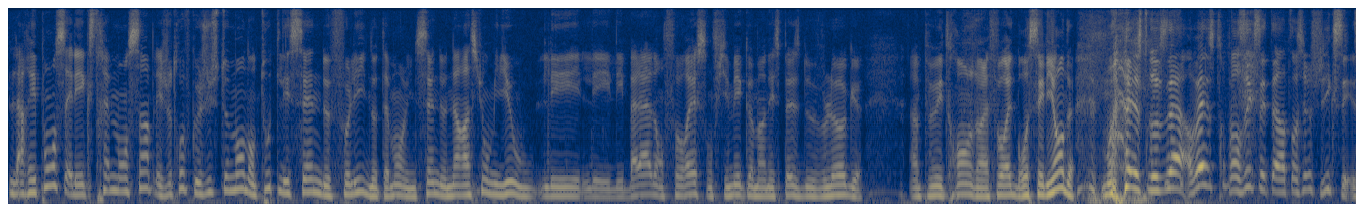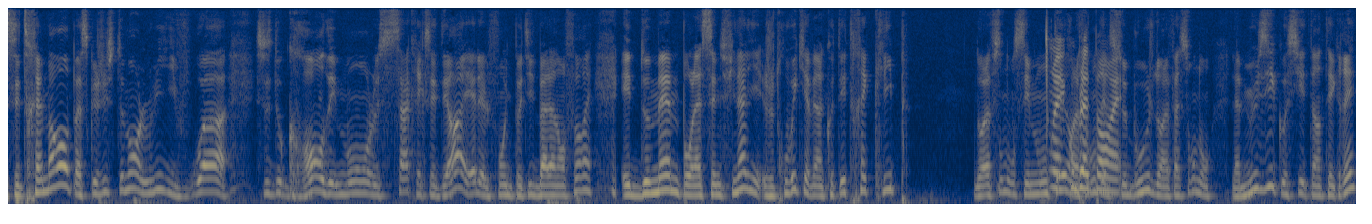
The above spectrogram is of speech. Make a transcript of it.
la réponse, elle est extrêmement simple. Et je trouve que justement, dans toutes les scènes de folie, notamment une scène de narration au milieu où les balades en forêt sont filmées comme un espèce de vlog un peu étrange dans la forêt de Brocéliande. Moi, je trouve ça. En fait, je pensais que c'était intentionnel. Je me dis que c'est- très marrant parce que justement, lui, il voit espèce de grands démons, le sacre, etc. Et elles, elles font une petite balade en forêt. Et de même, pour la scène finale, je trouvais qu'il y avait un côté très clip dans la façon dont c'est monté, Ouais, dans la façon dont elle ouais. se bouge, dans la façon dont la musique aussi est intégrée,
